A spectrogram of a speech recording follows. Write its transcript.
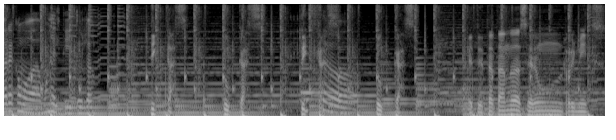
ahora cómo damos el título. Ticas, tu casa, ticas, Eso. tu casa. Estoy tratando de hacer un remix.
